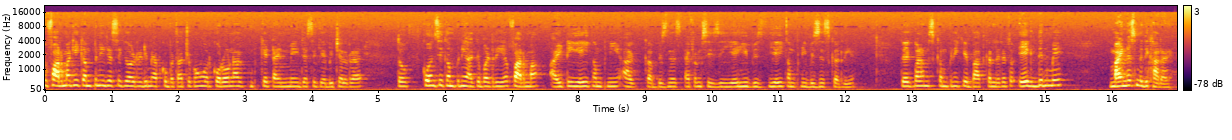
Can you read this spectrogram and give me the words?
तो फार्मा की कंपनी जैसे कि ऑलरेडी मैं आपको बता चुका हूँ, और कोरोना के टाइम में, जैसे कि अभी चल रहा है तो कौन सी कंपनी आगे बढ़ रही है? फार्मा आईटी यही कंपनी का बिज़नेस एफएमसीजी यही यही कंपनी बिज़नेस कर रही है। तो एक बार हम इस कंपनी की बात कर लेते हैं। तो एक दिन में माइनस में दिखा रहा है।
